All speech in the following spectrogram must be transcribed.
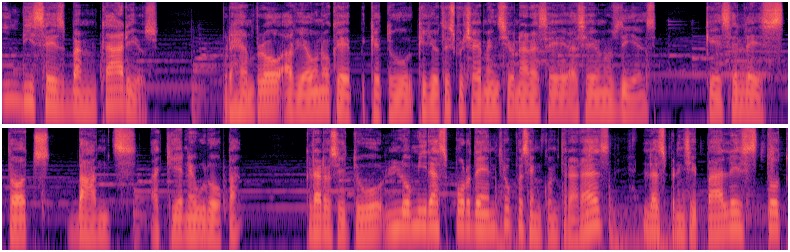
índices bancarios. Por ejemplo, había uno que, que, tú, que yo te escuché mencionar hace, hace unos días, que es el Stotts Banks aquí en Europa. Claro, si tú lo miras por dentro, pues encontrarás las principales stock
